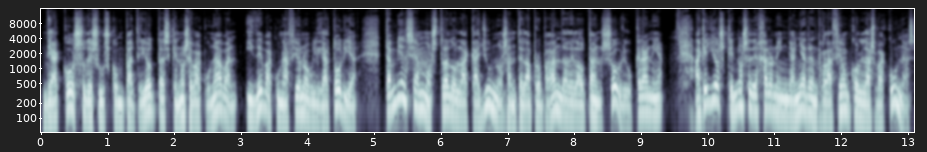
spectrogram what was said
de acoso de sus compatriotas que no se vacunaban y de vacunación obligatoria, también se han mostrado lacayunos ante la propaganda de la OTAN sobre Ucrania, aquellos que no se dejaron engañar en relación con las vacunas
